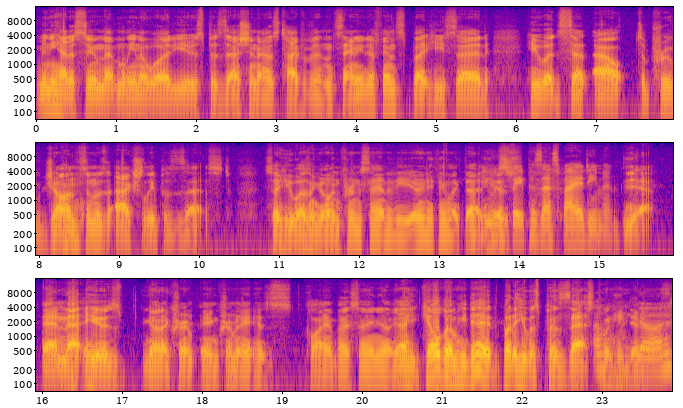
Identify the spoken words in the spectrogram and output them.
many had assumed that Molina would use possession as type of insanity defense, but he said he would set out to prove Johnson was actually possessed. So he wasn't going for insanity or anything like that. He was straight possessed by a demon. yeah, and that he was gonna crim- incriminate his client by saying, you know, yeah, he killed him, he did, but he was possessed when he oh my did it. God.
